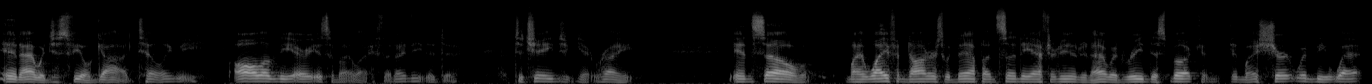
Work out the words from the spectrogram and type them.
And I would just feel God telling me all of the areas of my life that I needed to, to change and get right. And so my wife and daughters would nap on Sunday afternoon, and I would read this book, and, and my shirt would be wet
